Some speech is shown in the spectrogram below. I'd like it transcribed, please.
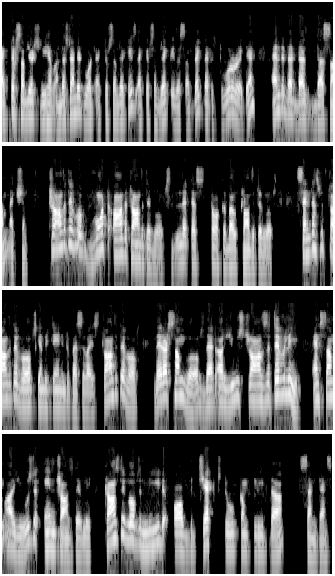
active subjects we have understood it what active subject is active subject is a subject that is doer or agent and that does does some action transitive verb what are the transitive verbs let us talk about transitive verbs Sentence with transitive verbs can be changed into passive voice. Transitive verbs, there are some verbs that are used transitively and some are used intransitively. Transitive verbs need object to complete the sentence.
